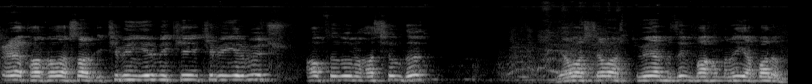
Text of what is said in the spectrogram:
Evet arkadaşlar 2022-2023 av sezonu açıldı. Yavaş yavaş tüveyemizin bakımını yapalım.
